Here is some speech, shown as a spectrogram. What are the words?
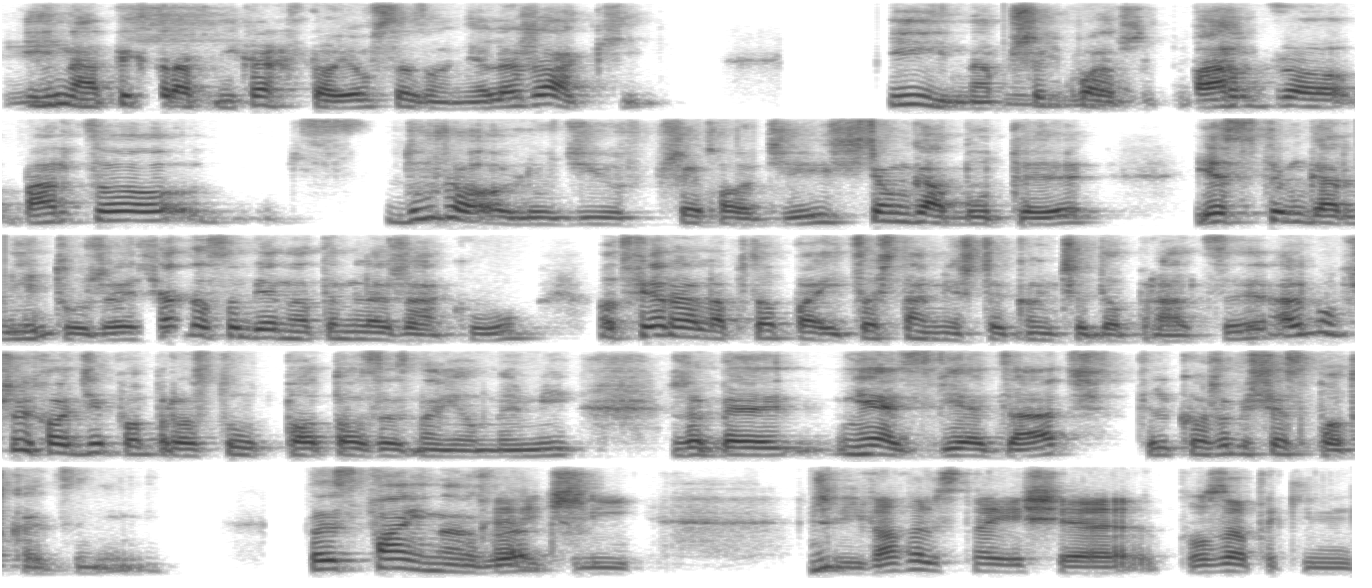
I na tych trawnikach stoją w sezonie leżaki. I na przykład bardzo, bardzo dużo ludzi już przychodzi, ściąga buty, jest w tym garniturze, siada sobie na tym leżaku, otwiera laptopa i coś tam jeszcze kończy do pracy, albo przychodzi po prostu po to ze znajomymi, żeby nie zwiedzać, tylko żeby się spotkać z nimi. To jest fajna okay, rzecz. Czyli, czyli Wawel staje się poza takim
